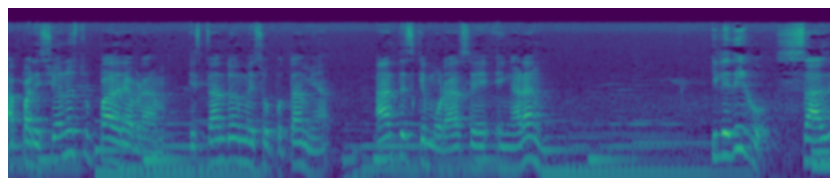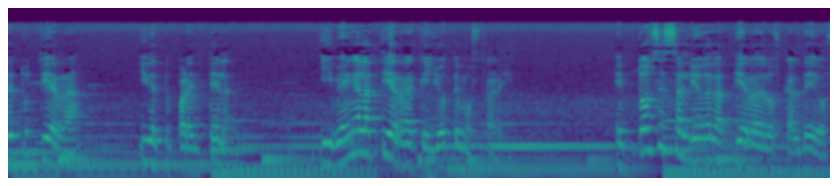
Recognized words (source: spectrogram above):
apareció a nuestro padre Abraham estando en Mesopotamia antes que morase en Harán. Y le dijo, sal de tu tierra y de tu parentela, y ven a la tierra que yo te mostraré. Entonces salió de la tierra de los caldeos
